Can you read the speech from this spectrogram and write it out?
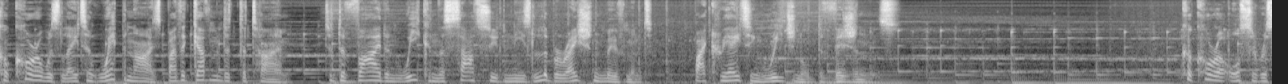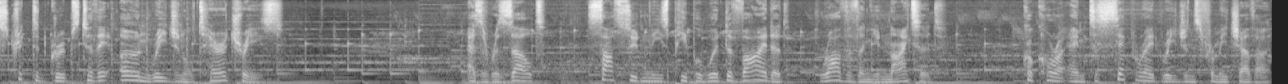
Kokora was later weaponized by the government at the time to divide and weaken the South Sudanese liberation movement by creating regional divisions. Kokora also restricted groups to their own regional territories. As a result, South Sudanese people were divided rather than united. Kokora aimed to separate regions from each other,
